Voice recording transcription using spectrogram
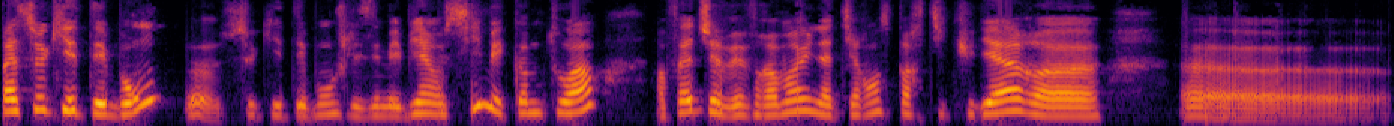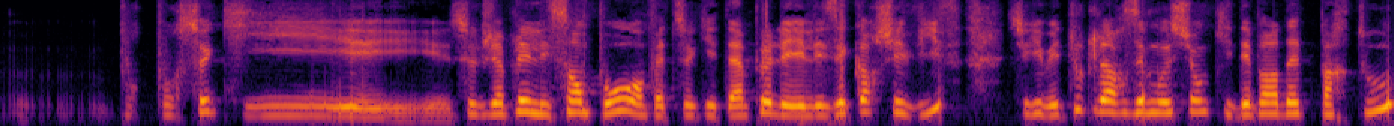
pas ceux qui étaient bons. ceux qui étaient bons, je les aimais bien aussi, mais comme toi, en fait, j'avais vraiment une attirance particulière. Euh, pour, ceux qui, ceux que j'appelais les sans peau, en fait, ceux qui étaient un peu les, écorchés vifs, ceux qui avaient toutes leurs émotions qui débordaient de partout.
